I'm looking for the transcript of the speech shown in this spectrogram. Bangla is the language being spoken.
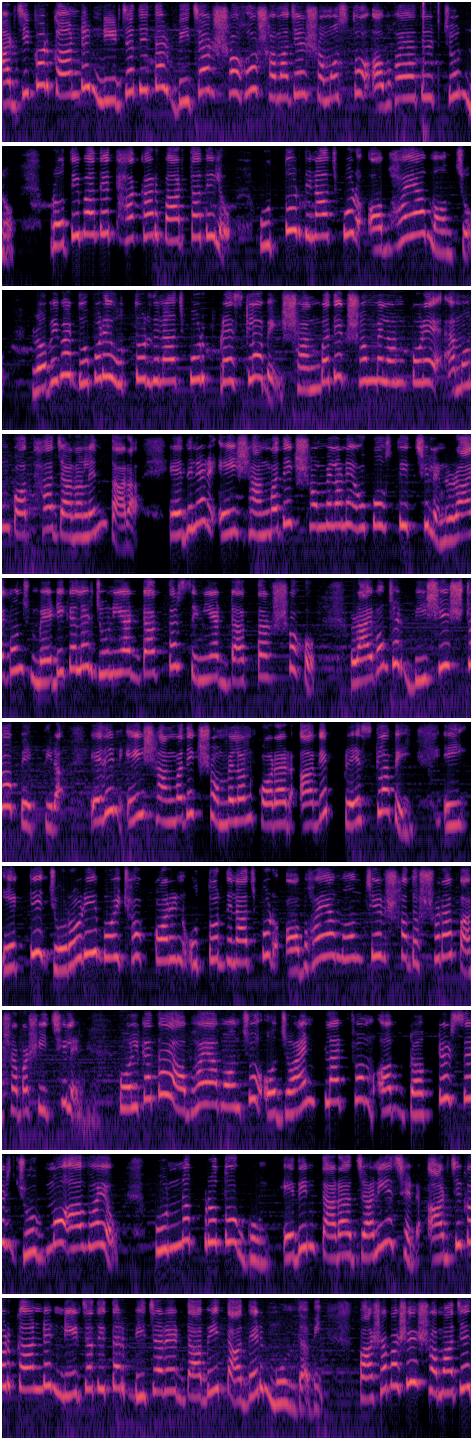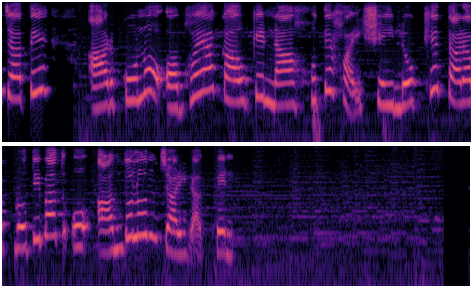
আরজিকর কাণ্ডের নির্যাতিতার বিচার সহ সমাজের সমস্ত অভয়াদের জন্য প্রতিবাদে থাকার বার্তা দিল উত্তর দিনাজপুর অভয়া মঞ্চ। রবিবার দুপুরে উত্তর দিনাজপুর প্রেস ক্লাবে সাংবাদিক সম্মেলন করে এমন কথা জানালেন তারা। এদিনের এই সাংবাদিক সম্মেলনে উপস্থিত ছিলেন রায়গঞ্জ মেডিকেলের জুনিয়র ডাক্তার, সিনিয়র ডাক্তার সহ রায়গঞ্জের বিশিষ্ট ব্যক্তিরা। এদিন এই সাংবাদিক সম্মেলন করার আগে প্রেস ক্লাবেই এই একটি জরুরি বৈঠক করেন উত্তর দিনাজপুর অভয়া মঞ্চের সদস্যরা পাশাপাশি ছিলেন কলকাতায় অভয়া মঞ্চ ও জয়েন্ট প্ল্যাটফর্ম অব ডক্টরসের যুগ্ম আহ্বায়ক পুণ্যব্রত গুণ। এদিন তারা জানিয়েছেন, আরজিকর কাণ্ডের নির্যাতিতার বিচারের দাবি তাদের মূল দাবি। পাশাপাশি সমাজে যাতে আর কোনো অভয়া কাউকে না হতে হয়, সেই লক্ষ্যে তারা প্রতিবাদ ও আন্দোলন জারি রাখবেন।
